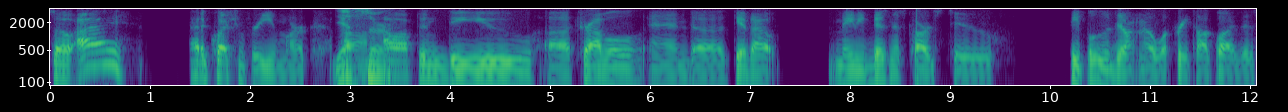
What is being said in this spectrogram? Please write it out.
So I had a question for you, Mark. Yes, Um, sir. How often do you uh, travel and uh, give out maybe business cards to people who don't know what Free Talk Live is?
